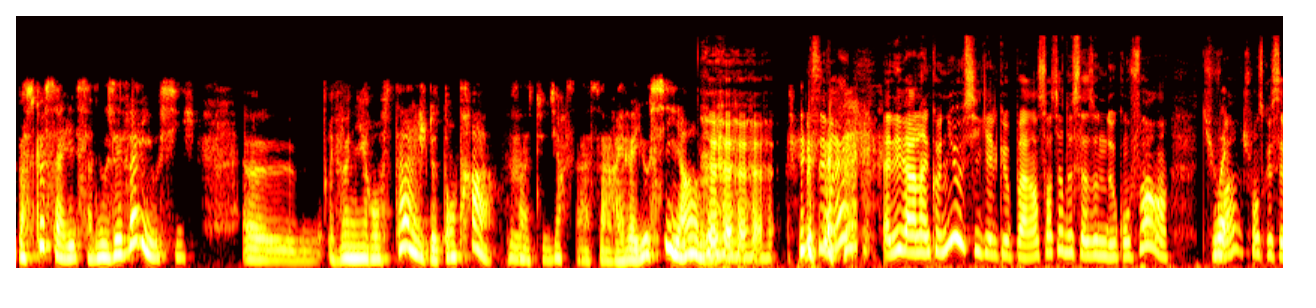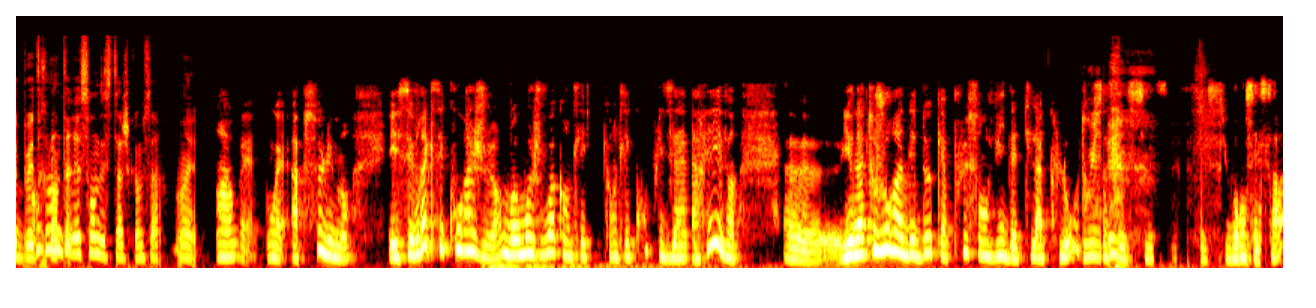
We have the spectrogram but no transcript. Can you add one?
parce que ça, ça nous éveille aussi. Euh, venir en stage de tantra. Enfin, hmm. te dire, ça, ça réveille aussi. Hein, mais c'est vrai, aller vers l'inconnu aussi quelque part, hein, sortir de sa zone de confort, tu vois. Je pense que ça peut être très intéressant des stages comme ça. Ouais. Ah ouais, ouais, absolument. Et c'est vrai que c'est courageux. Hein. Moi, moi, je vois quand les, quand les couples ils arrivent, euh, il y en a toujours un des deux qui a plus envie d'être là que l'autre. Oui. souvent c'est ça.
